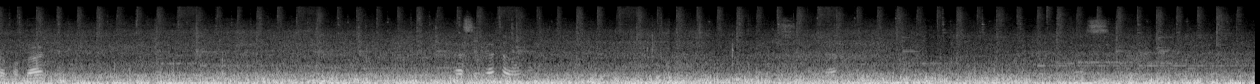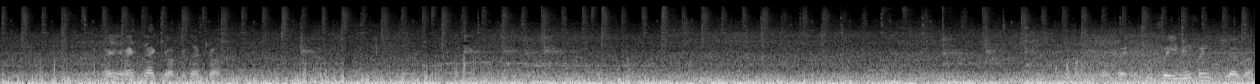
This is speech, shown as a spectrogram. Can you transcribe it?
o contrário. É assim, essa não. É. Essa. Vai, vai entrar aqui, ó. Vai aqui, ó. Foi, mim, foi em ti agora.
